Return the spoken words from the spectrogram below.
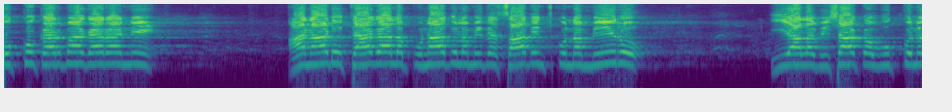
ఉక్కు కర్మాగారాన్ని ఆనాడు త్యాగాల పునాదుల మీద సాధించుకున్న మీరు ఇవాళ విశాఖ ఉక్కును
